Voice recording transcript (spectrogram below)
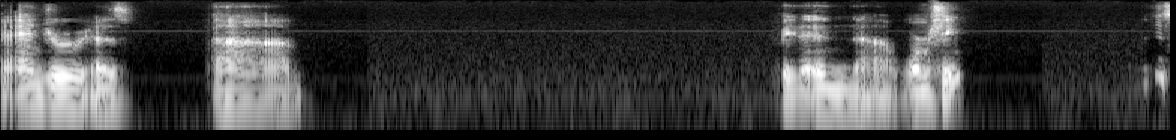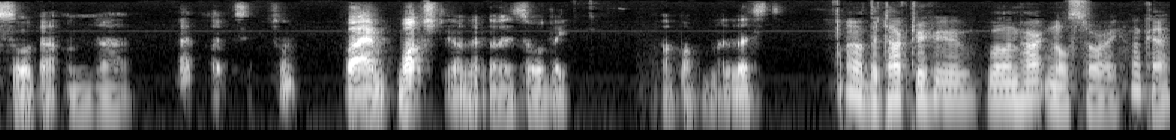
Andrew has uh, been in uh, War Machine. I just saw that on uh, Netflix. actually. Well, I haven't watched it on but I saw the up on my list. Oh, the Doctor Who William Hartnell story. Okay.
